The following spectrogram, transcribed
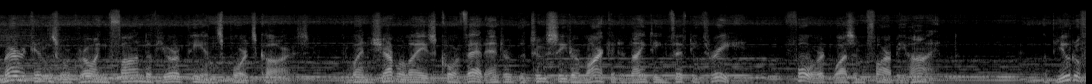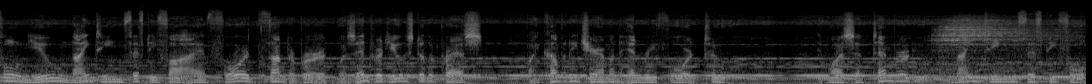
Americans were growing fond of European sports cars, and when Chevrolet's Corvette entered the two-seater market in 1953, Ford wasn't far behind beautiful new 1955 Ford Thunderbird was introduced to the press by company chairman Henry Ford II. It was September 1954.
